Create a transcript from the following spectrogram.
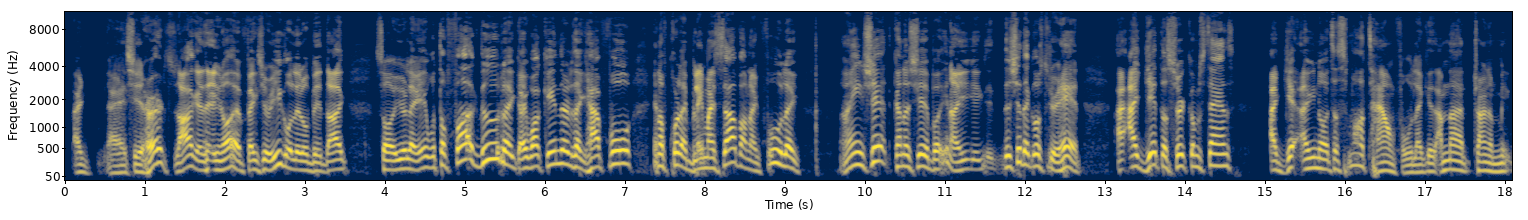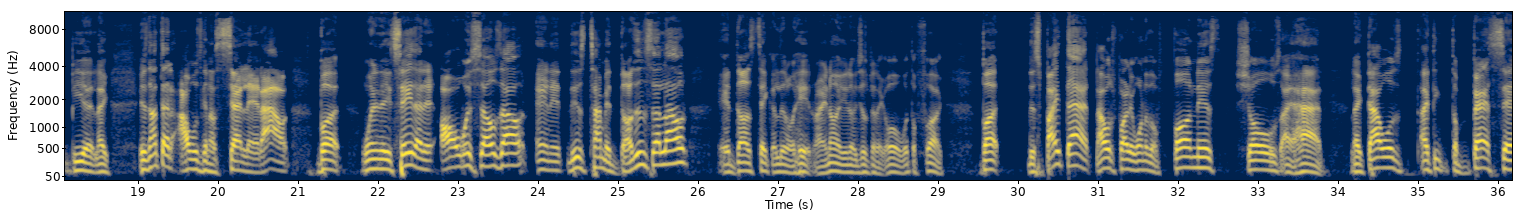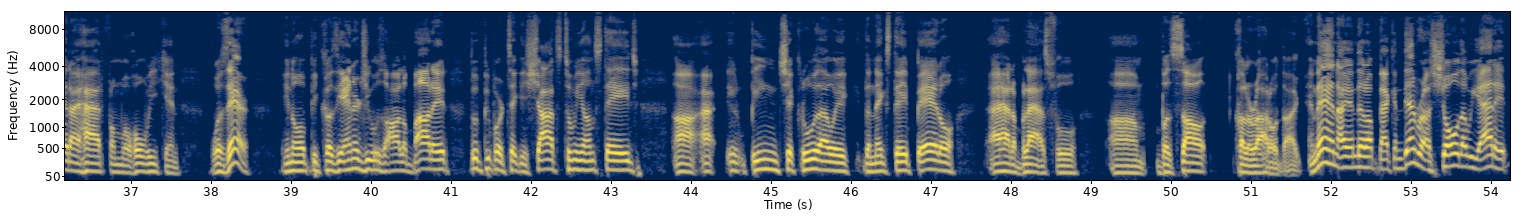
I, that shit hurts, dog. You know, it affects your ego a little bit, dog. So you're like, hey, what the fuck, dude? Like, I walk in there, like half full, and of course I blame myself. I'm like, fool, like, I ain't shit, kind of shit. But you know, the shit that goes through your head. I, I get the circumstance. I get, you know, it's a small town, fool. Like, I'm not trying to be a, like, it's not that I was gonna sell it out, but when they say that it always sells out and it this time it doesn't sell out, it does take a little hit, right? now. you know, just be like, oh, what the fuck. But despite that, that was probably one of the funnest shows I had. Like that was, I think, the best set I had from the whole weekend was there. You know, because the energy was all about it. Dude, people were taking shots to me on stage. Uh, I, pinche cruda, way the next day, pero I had a blast, fool. Um, Basalt, Colorado, dog. And then I ended up back in Denver, a show that we added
